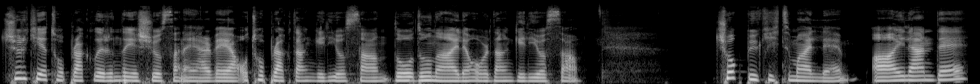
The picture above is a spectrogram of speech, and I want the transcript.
Türkiye topraklarında yaşıyorsan eğer veya o topraktan geliyorsan, doğduğun aile oradan geliyorsa çok büyük ihtimalle ailende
